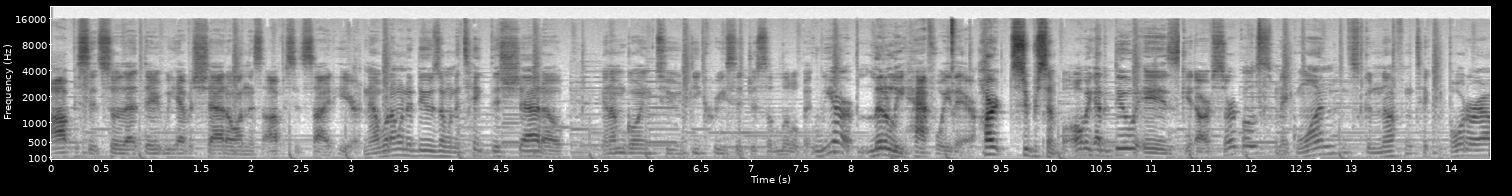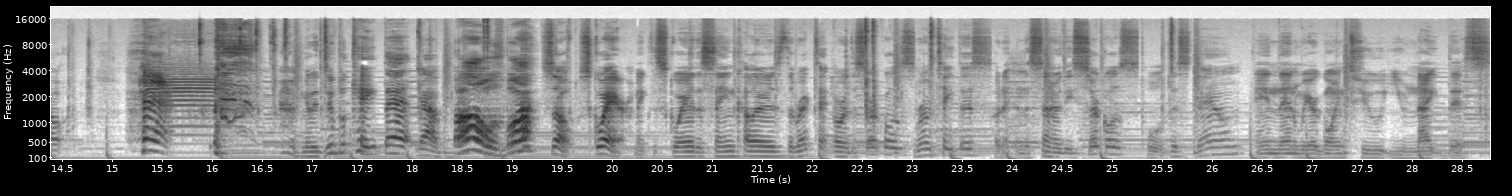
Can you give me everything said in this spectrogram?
opposite so that there, we have a shadow on this opposite side here. Now what I'm to do is I'm going to take this shadow and I'm going to decrease it just a little bit. We are literally halfway there. Heart, super simple. All we got to do is get our circles, make one. It's good enough and take the border out. I'm gonna duplicate that. Got balls, boy. So, square. Make the square the same color as the rectangle or the circles. Rotate this, put it in the center of these circles, pull this down, and then we are going to unite this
